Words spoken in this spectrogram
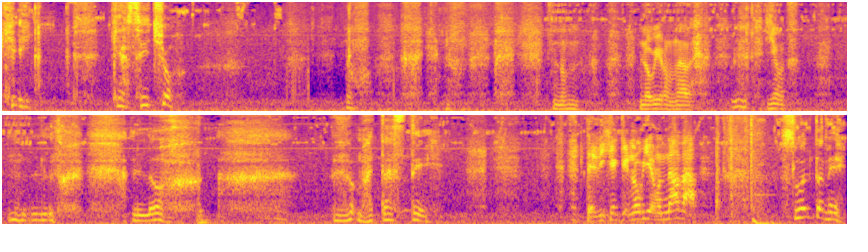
¿qué, qué has hecho? No, no vieron nada. Yo. Lo. Lo mataste. Te dije que no vieron nada. Suéltame.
